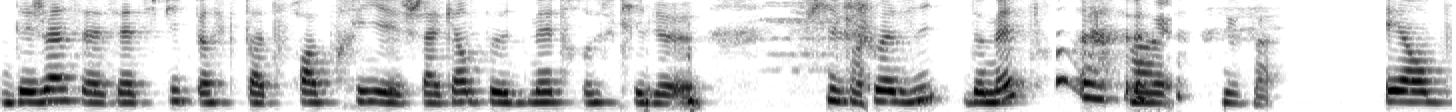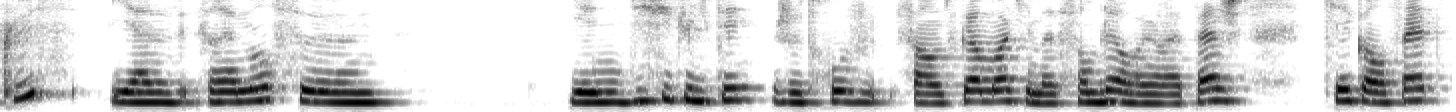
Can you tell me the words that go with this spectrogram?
déjà, c'est assez atypique parce que tu as trois prix et chacun peut mettre ce qu'il ce qu'il choisit de mettre. ouais, c'est ça. Et en plus, il y a vraiment ce il y a une difficulté, je trouve, enfin en tout cas moi qui m'a semblé en voyant la page, qui est qu'en fait,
